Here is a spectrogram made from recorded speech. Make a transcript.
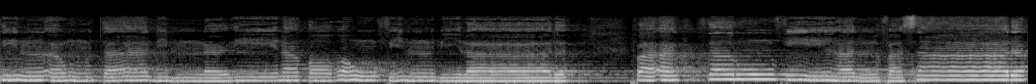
ذي الأوتاد الذين طغوا في البلاد فأكثروا فيها الفساد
